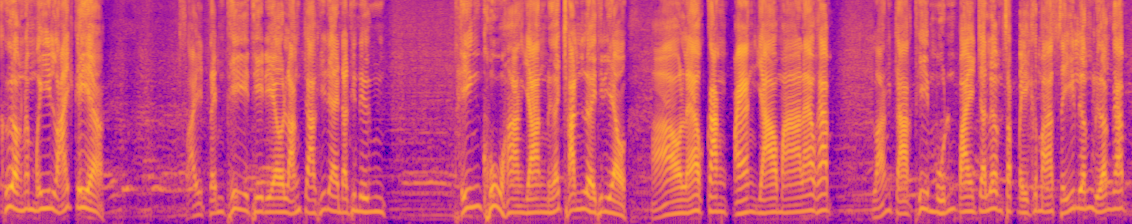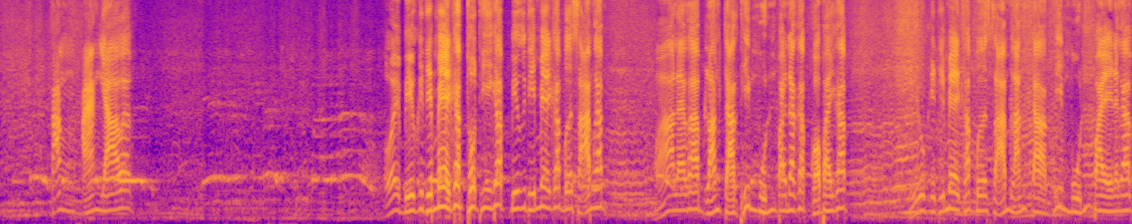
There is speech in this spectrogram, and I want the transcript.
เครื่องนั้นมีหลายเกียร์ใส่เต็มที่ทีเดียวหลังจากที่ได้อันดับที่หนึ่งทิ้งคู่ห่างอย่างเหนือชั้นเลยทีเดียว เอาแล้วกังแปงยาวมาแล้วครับ หลังจากที่หมุนไปจะเริ่มสปีดขึ้นมาสีเหลืองๆครับ กังแปงยาวครับโอ้ยบิวกิติเมธครับโทษทีครับบิวกิติเมธครับเบอร์สามครับ มาแล้วครับหลังจากที่หมุนไปนะครับขอไปครับบิวกิติเมธครับเบอร์สามหลังจากที่หมุนไปนะครับ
